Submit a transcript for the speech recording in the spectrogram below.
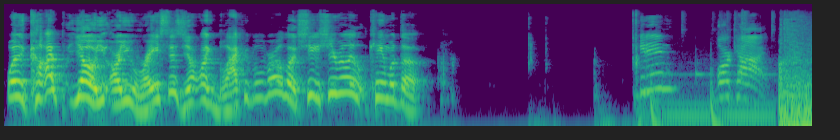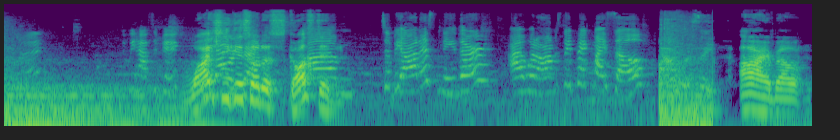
When Kai, yo, you, are you racist? You don't like black people, bro? Like she, she really came with the. Aiden or Kai? Do we have to pick? Why she get so disgusted? Um, to be honest, neither. I would honestly pick myself. I would say All right, bro.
